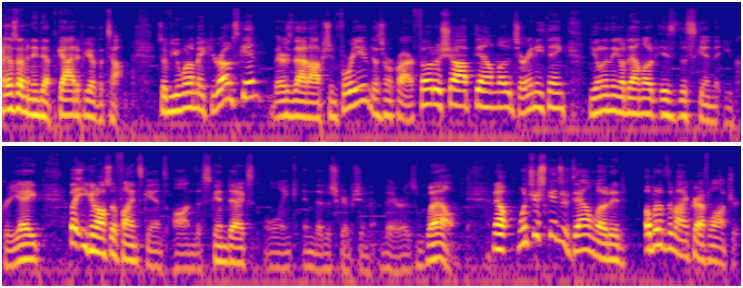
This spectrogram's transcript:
I also have an in-depth guide up here at the top. So if you want to make your own skin, there's that option for you. It doesn't require Photoshop downloads or anything. The only thing you'll download is the skin that you create. But you can also find skins on the Skindex, link in the description there as well. Now, once your skins are downloaded, open up the Minecraft launcher.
